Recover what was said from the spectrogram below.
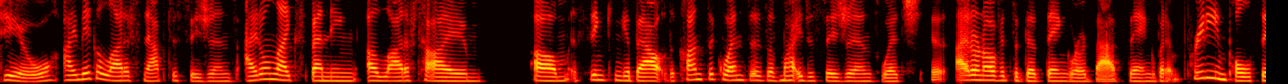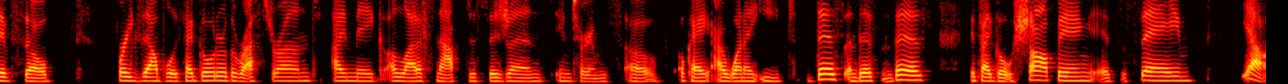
do. I make a lot of snap decisions. I don't like spending a lot of time um, thinking about the consequences of my decisions, which eh, I don't know if it's a good thing or a bad thing, but I'm pretty impulsive. So, for example, if I go to the restaurant, I make a lot of snap decisions in terms of, okay, I want to eat this and this and this. If I go shopping, it's the same. Yeah,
